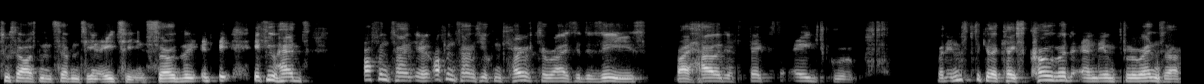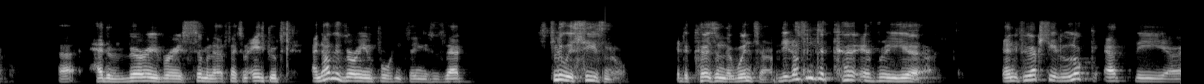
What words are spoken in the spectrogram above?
2017-18. So the, it, it, if you had, oftentimes, you know, oftentimes you can characterize a disease by how it affects age groups. But in this particular case, COVID and influenza uh, had a very, very similar effect on age groups. Another very important thing is, is that flu is seasonal. It occurs in the winter, but it doesn't occur every year. And if you actually look at the uh,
